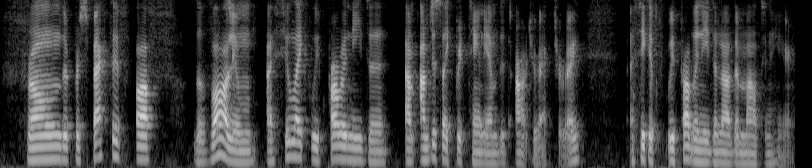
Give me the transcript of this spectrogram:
From the perspective of the volume, I feel like we probably need a, I'm, I'm just like pretending I'm the art director, right? I think it, we probably need another mountain here,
